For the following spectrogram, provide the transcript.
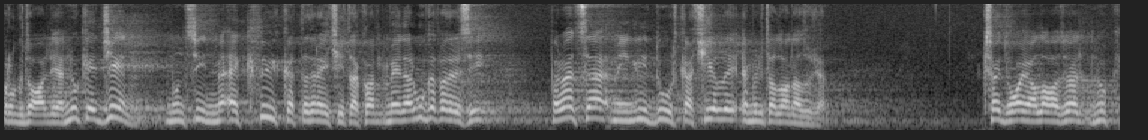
rrugëdalje, nuk e gjen mundësin me e kthy këtë të drejtë që i takon, me e largu këtë padrejtësi, përveçse me i ngri durt ka qielli e me e lut Allahun azze we xhel. Kësaj duaje Allahu azze we xhel nuk,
